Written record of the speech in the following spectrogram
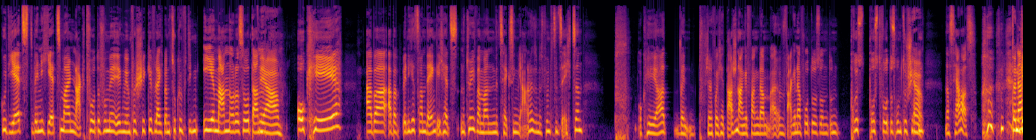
gut, jetzt, wenn ich jetzt mal ein Nacktfoto von mir irgendwem verschicke, vielleicht beim zukünftigen Ehemann oder so, dann ja, okay. Aber, aber wenn ich jetzt dran denke, ich hätte es natürlich, wenn man mit Sex irgendwie anfängt, so mit 15, 16, pff, okay, ja, wenn, stell dir vor, ich hätte da schon angefangen, da äh, Vagina-Fotos und, und Brust, Brustfotos rumzuschicken. Ja. Na, servus. dann gäbe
